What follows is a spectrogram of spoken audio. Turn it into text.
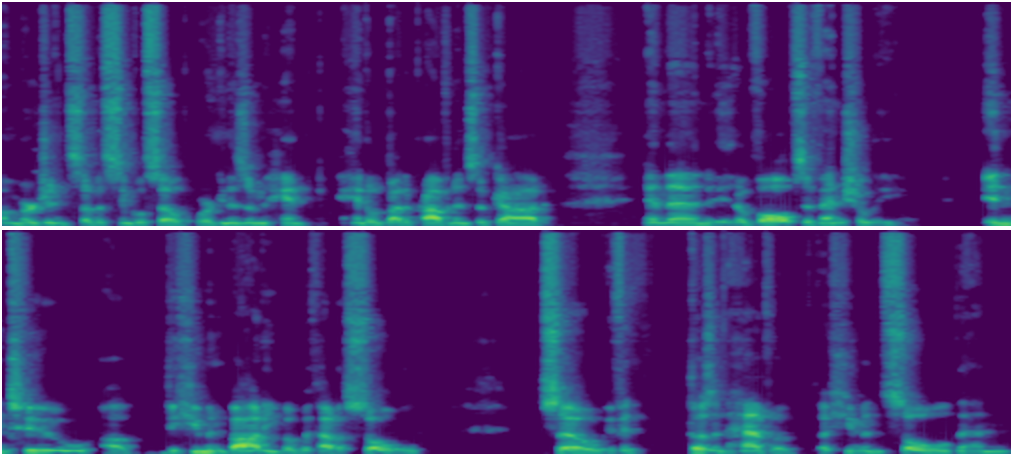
emergence of a single celled organism hand, handled by the providence of God. And then it evolves eventually into uh, the human body, but without a soul. So if it doesn't have a, a human soul, then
